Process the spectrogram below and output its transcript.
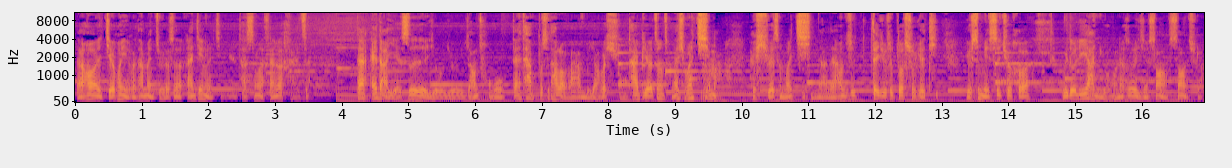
然后结婚以后，他们主要是安静了几年。他生了三个孩子，但艾达也是有有养宠物，但是他不是他老爸养个熊，他还比较正常。他喜欢骑马，还学什么琴啊，然后就再就是做数学题，有事没事去和维多利亚女王那时候已经上上去了，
